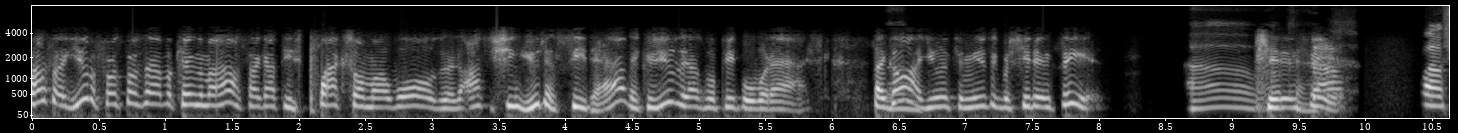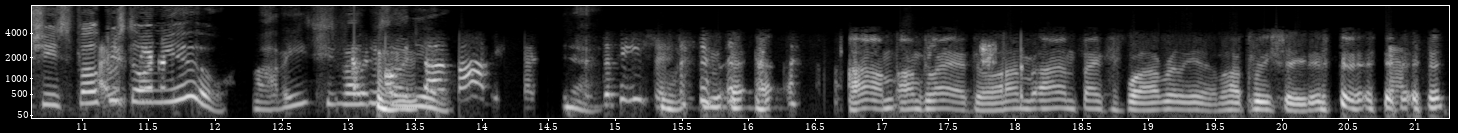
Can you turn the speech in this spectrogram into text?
I was like, "You're the first person that ever came to my house. I got these plaques on my walls, and I, she, you didn't see that because usually that's what people would ask. Like, oh, are you into music? But she didn't see it. Oh, she okay. didn't see it. Well, she's focused on you, Bobby. She's focused on you. On Bobby, yeah. the patient. Mm, mm, uh, uh, I'm I'm glad though. I'm I'm thankful for. It. I really am. I appreciate it.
